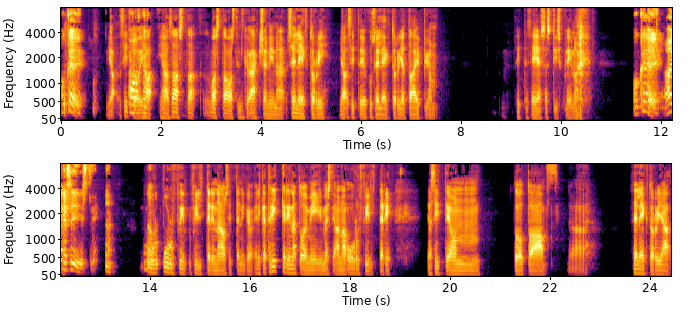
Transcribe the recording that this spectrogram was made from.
Okei. Okay. Ja sitten on ihan, ihan saasta, vastaavasti niin actionina selektori, ja sitten joku selektori ja type on sitten CSS-displayn on. Okei, okay, aika siisti. Ur, UR-filterinä on sitten, niin kuin, eli triggerinä toimii ilmeisesti aina UR-filteri, ja sitten on tota, äh, selektori ja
